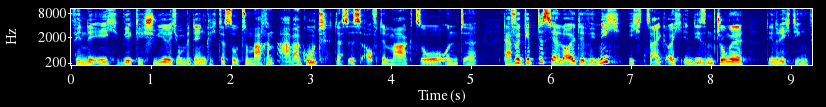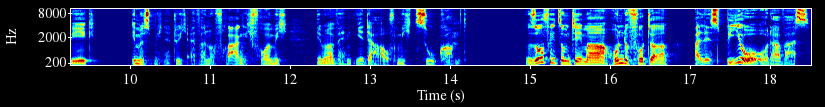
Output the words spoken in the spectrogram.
Finde ich wirklich schwierig und bedenklich, das so zu machen. Aber gut, das ist auf dem Markt so und äh, Dafür gibt es ja Leute wie mich. Ich zeige euch in diesem Dschungel den richtigen Weg. Ihr müsst mich natürlich einfach nur fragen. Ich freue mich immer, wenn ihr da auf mich zukommt. So viel zum Thema Hundefutter. Alles Bio oder was?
